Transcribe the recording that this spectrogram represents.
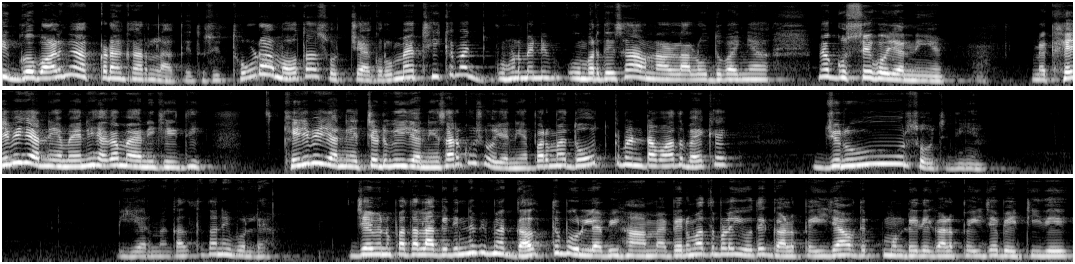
ਈਗੋ, ਬਾਹਲੀਆਂ ਆਕੜਾਂ ਕਰਨ ਲੱਗ ਗਏ ਤੁਸੀਂ। ਥੋੜਾ ਬਹੁਤਾ ਸੋਚਿਆ ਕਰੋ। ਮੈਂ ਠੀਕ ਹੈ ਮੈਂ ਹੁਣ ਮੈਨੂੰ ਉਮਰ ਦੇ ਹਿਸਾਬ ਨਾਲ ਲਾ ਲਓ ਦਵਾਈਆਂ। ਮੈਂ ਗੁੱਸੇ ਹੋ ਜਾਂਦੀ ਆ ਮੈਂ ਖਿਜ ਵੀ ਜਾਂਦੀ ਆ ਮੈਂ ਨਹੀਂ ਹੈਗਾ, ਮੈਂ ਨਹੀਂ ਖਿਜਦੀ ਖਿਜ ਵੀ ਜਾਂਦੀ ਆ ਚਿੜ ਵੀ ਜਾਂਦੀ ਆ ਸਾਰਾ ਕੁਝ ਹੋ ਜਾਂਦੀ ਆ ਪਰ ਮੈਂ ਦੋ ਕੁ ਮਿੰਟਾਂ ਬਾਅਦ ਬਹਿ ਕੇ ਜ਼ਰੂਰ ਸੋਚਦੀ ਹਾਂ ਵੀ ਯਾਰ ਮੈਂ ਗਲਤ ਤਾਂ ਨਹੀਂ ਬੋਲਿਆ। ਜੇ ਮੈਨੂੰ ਪਤਾ ਲੱਗ ਜੇ ਨਾ ਵੀ ਮੈਂ ਗਲਤ ਬੋਲਿਆ ਵੀ ਹਾਂ, ਮੈਂ ਬਿਨ ਮਤਲਬ ਹੀ ਉਹਦੇ ਗੱਲ ਪਈ ਜਾਂ ਉਹਦੇ ਮੁੰਡੇ ਦੇ ਗੱਲ ਪਈ ਜਾਂ ਬੇਟੀ ਦੇ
